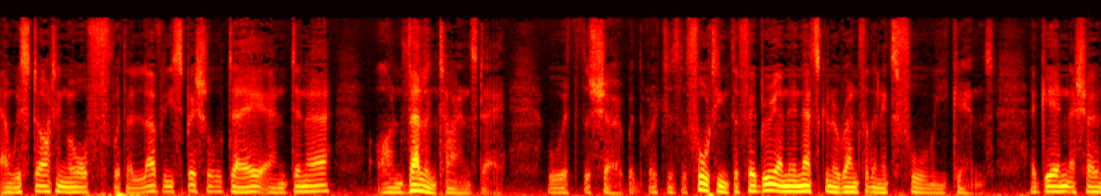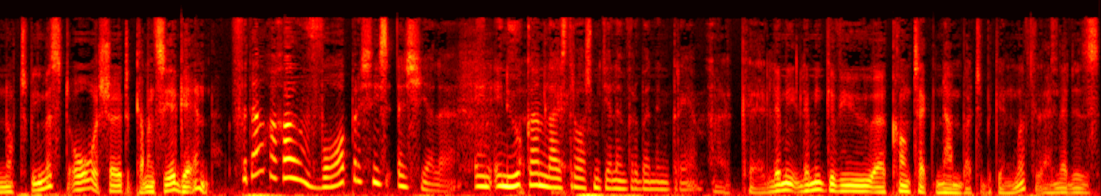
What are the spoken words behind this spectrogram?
and we're starting off with a lovely special day and dinner on Valentine's Day with the show, which is the 14th of February, and then that's going to run for the next four weekends. Again, a show not to be missed, or a show to come and see again. Vertel gou waar presies is julle en en hoe kan okay. luisteraars met julle in verbinding tree? Okay, let me let me give you a contact number to begin with, and that is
